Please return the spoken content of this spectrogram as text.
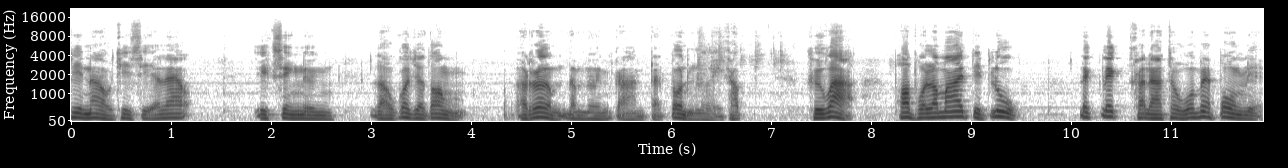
ที่เน่าที่เสียแล้ว อีกสิ่งหนึ่งเราก็จะต้องเริ่มดำเนินการแต่ต้นเลยครับ คือว่าพอผลไม้ติดลูก เล็กๆ ขนาดเท่าหัวแม่โป้งเนี่ย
